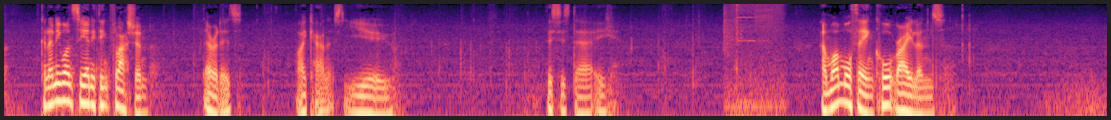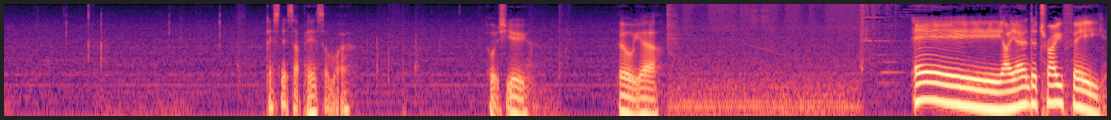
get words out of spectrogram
Can anyone see anything flashing? There it is. I can, it's you. This is dirty. And one more thing, Court Railings. Guessing it's up here somewhere. Oh, it's you. Oh, yeah. Hey, I earned a trophy.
